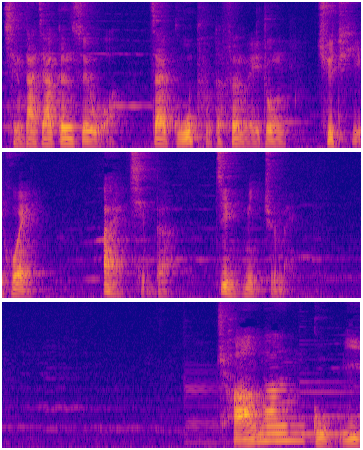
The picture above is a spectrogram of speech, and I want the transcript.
请大家跟随我在古朴的氛围中去体会爱情的静谧之美。《长安古意》，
